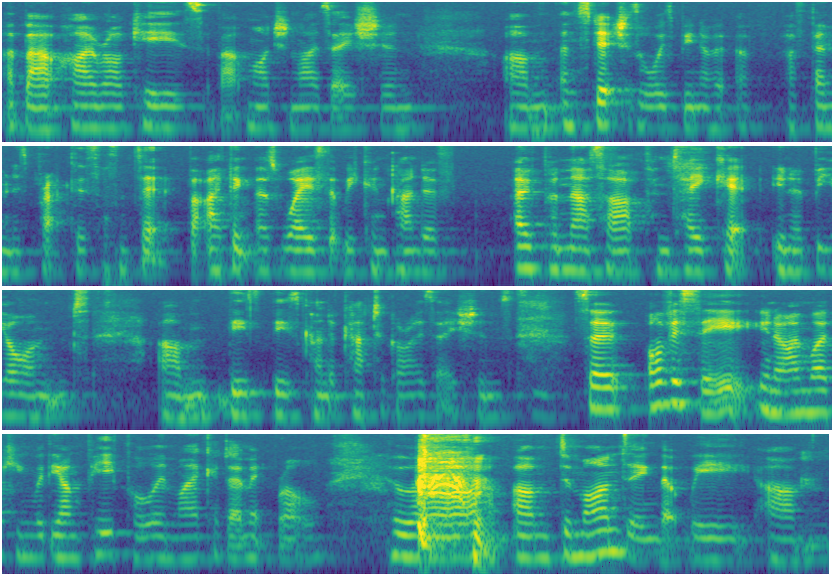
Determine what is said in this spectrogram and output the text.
about hierarchies, about marginalization. Um, and Stitch has always been a, a, a feminist practice, hasn't it? But I think there's ways that we can kind of open that up and take it, you know, beyond um, these these kind of categorizations. Mm. So obviously, you know, I'm working with young people in my academic role who are um, demanding that we um,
